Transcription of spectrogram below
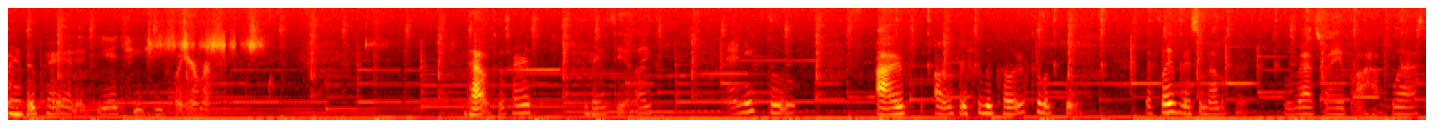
and prepared a Chi for your reference. That was hers. Brings to life. Any food I've artificially colored to look blue. The flavor is irrelevant. The raspberry Baja Blast.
